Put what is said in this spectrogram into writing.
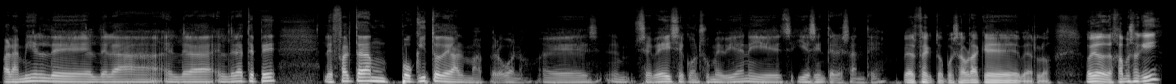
para mí el de, el, de la, el, de la, el de la ATP le falta un poquito de alma, pero bueno, eh, se ve y se consume bien y es, y es interesante. Perfecto, pues habrá que verlo. Oye, ¿lo dejamos aquí?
